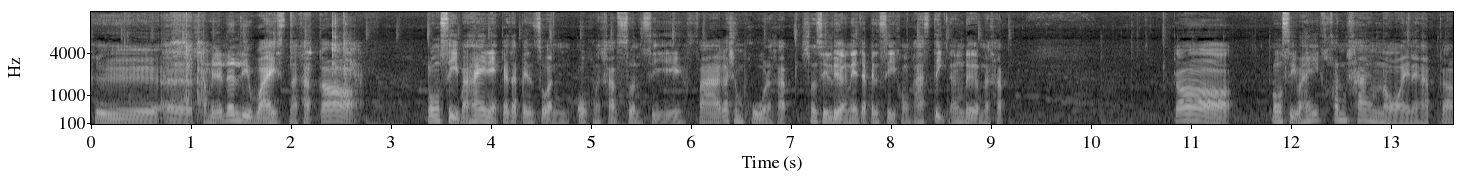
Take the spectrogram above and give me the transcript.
คือเอ่อ c a m e l a d e r Revice นะครับ ก็ลงสีมาให้เนี่ยก็จะเป็นส่วนอกนะครับ ส่วนสีฟ้าก็ชมพูนะครับ ส่วนสีเหลืองเนี่ยจะเป็นสีของพลาสติกดั้งเดิมนะครับ ก็ลงสีมาให้ค่อนข้างน้อยนะครับ ก็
